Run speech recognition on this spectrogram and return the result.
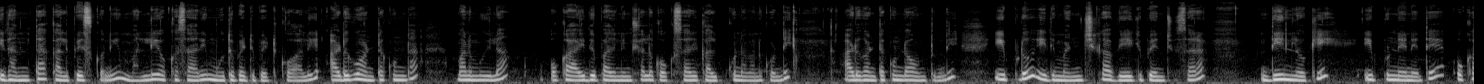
ఇదంతా కలిపేసుకొని మళ్ళీ ఒకసారి మూత పెట్టి పెట్టుకోవాలి. అడుగు అంటకుండా మనము ఇలా ఒక ఐదు పది నిమిషాలకు ఒకసారి కలుపుకున్నాం అనుకోండి అడుగు అంటకుండా ఉంటుంది. ఇప్పుడు ఇది మంచిగా వేగిపోయింది చూసారా? దీనిలోకి ఇప్పుడు నేనైతే ఒక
